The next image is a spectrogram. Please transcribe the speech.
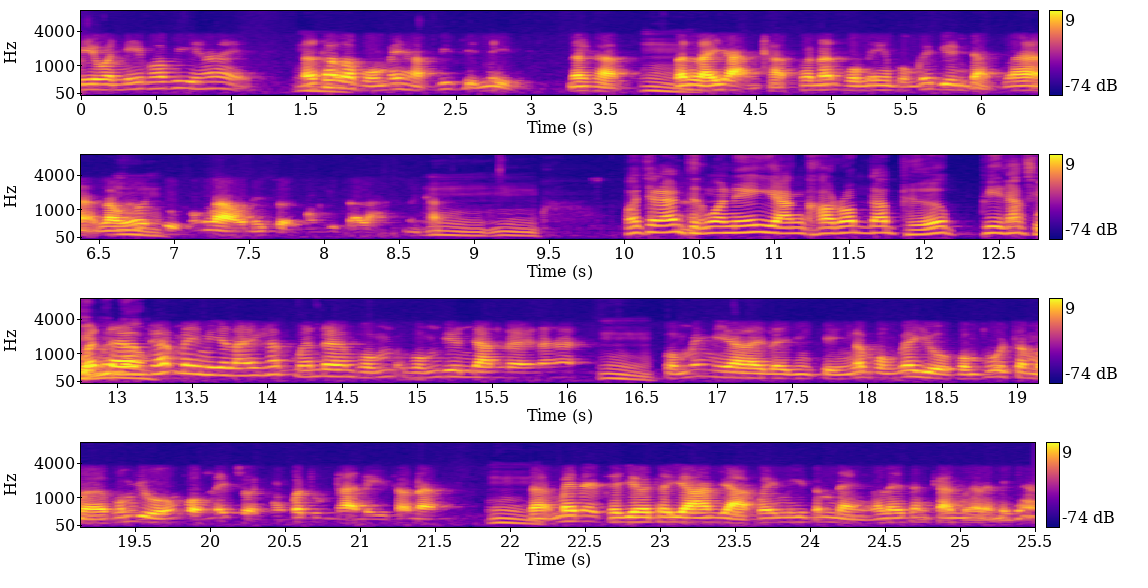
มีวันนี้เพราะพี่ให้ แล้วเท่ากับผมไม่หักพี่สินอีกนะครับ อืม มันหลายอย่างครับ เพราะฉะนั้นผมเองผมก็ยืนจัดว่าเราอืมต้องอยู่ของเราในส่วนของอิสระนะครับ อืมอืมเพราะฉะนั้นถึงวันนี้ยังเคารพนับถือพี่ทักษิณเหมือนเหมือนเดิเดิมมครับไม่มีอะไรครับ เหมือนเดิมผมผมยืนยันเลยนะฮะ อืม ผมไม่มีอะไรเลยจริง ๆ แล้วผมก็อยู่ผมพูดเสมอ ผมอยู่ของผมในส่วนของปทุมธานีเท่านั้นอืม นะไม่ได้ทะเยอทะยานอยากไปมีตำแหน่งอะไรทางการเมืองอะไรไม่ใช่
